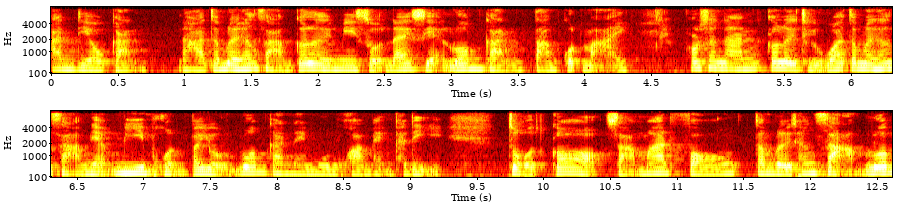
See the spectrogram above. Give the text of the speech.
อันเดียวกันนะคะจำเลยทั้ง 3 ก็เลยมีส่วนได้เสียร่วมกันตามกฎหมาย เพราะฉะนั้นก็เลยถือว่าจำเลยทั้ง3เนี่ยมีผลประโยชน์ร่วมกันในมูลความแห่งคดีโจทย์ก็สามารถฟ้องจำเลยทั้ง 3 ร่วม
